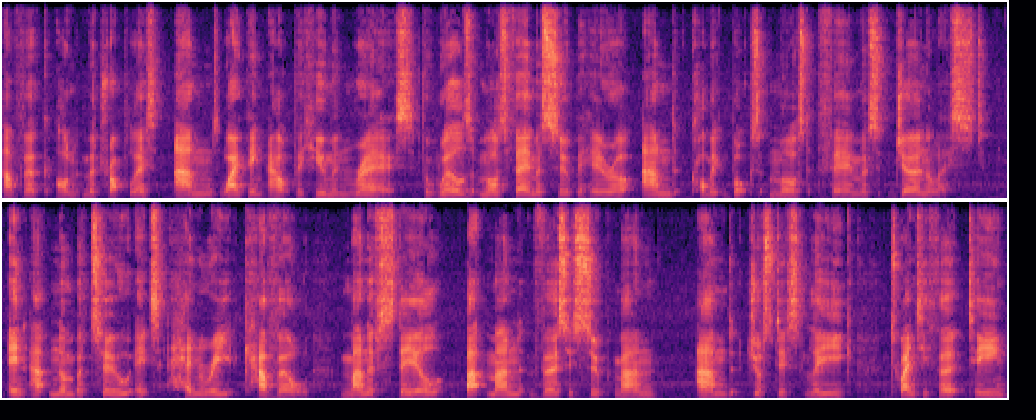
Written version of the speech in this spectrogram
havoc on Metropolis and wiping out the human race. The world's most famous superhero and comic book's most famous journalist. In at number two, it's Henry Cavill, Man of Steel, Batman vs Superman, and Justice League 2013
